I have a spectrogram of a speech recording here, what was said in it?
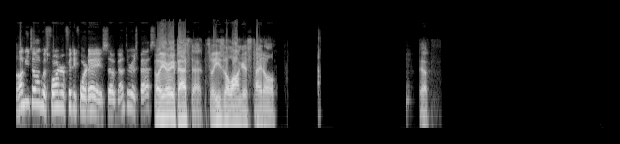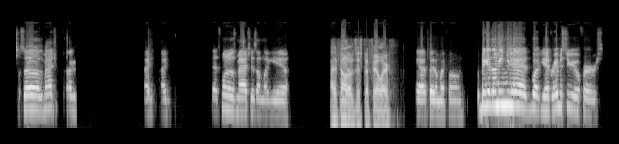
Honky Tonk was 454 days. So Gunther is past. Oh, he already passed that. So he's the longest title. Yep. So the match I, I, that's one of those matches. I'm like, yeah, I felt Yeah. it was just a filler. yeah. I played on my phone because I mean, you had what? You had Rey Mysterio first,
